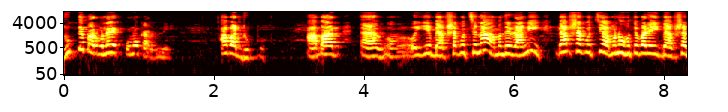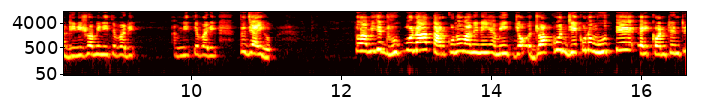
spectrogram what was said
ঢুকতে পারব না, এর কোনো কারণ নেই। আবার ঢুকবো। আবার ওই যে ব্যবসা করছে না আমাদের রানী, ব্যবসা করছে, এমনও হতে পারে এই ব্যবসার জিনিসও আমি নিতে পারি, আমি নিতে পারি। তো যাই হোক। তো আমি যে ঢুকবো না, তার কোনো মানে নেই। আমি যখন যে কোনো মুহূর্তে এই কন্টেন্টে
